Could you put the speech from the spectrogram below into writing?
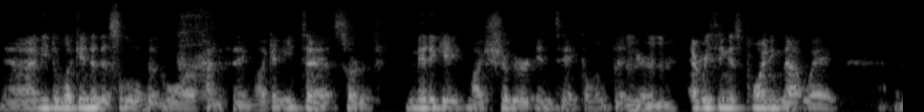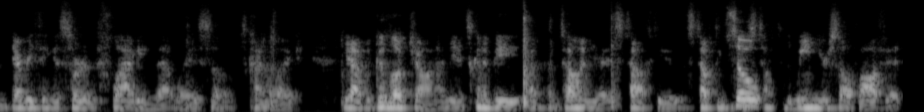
yeah, I need to look into this a little bit more kind of thing. Like I need to sort of mitigate my sugar intake a little bit here. Mhm. Everything is pointing that way and everything is sort of flagging that way. So it's kind of like, yeah, but good luck, John. I mean, it's going to be, I'm telling you, it's tough, dude. It's tough to, So- it's tough to wean yourself off it.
